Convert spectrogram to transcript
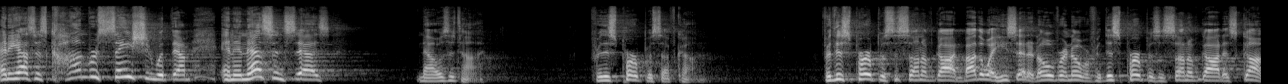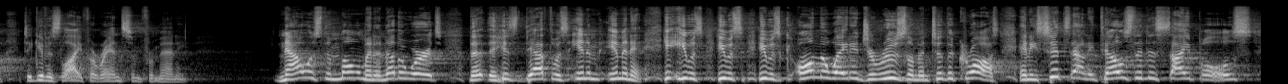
and he has this conversation with them and in essence says, Now is the time. For this purpose I've come. For this purpose, the Son of God, and by the way, he said it over and over for this purpose, the Son of God has come to give his life a ransom for many. Now is the moment. In other words, the, the, his death was imminent. He, he, was, he, was, he was on the way to Jerusalem and to the cross. And he sits down, he tells the disciples,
